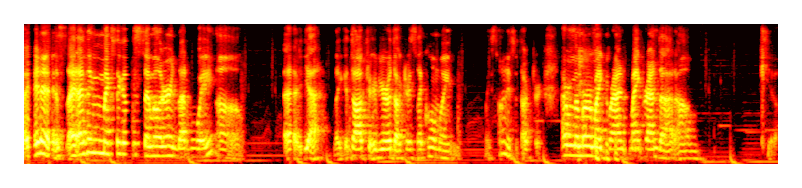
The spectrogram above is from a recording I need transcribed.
it is. I, I think Mexico is similar in that way. Um, uh, yeah, like a doctor. If you're a doctor, it's like, oh my, my son is a doctor. I remember my grand, my granddad. Um, yeah,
